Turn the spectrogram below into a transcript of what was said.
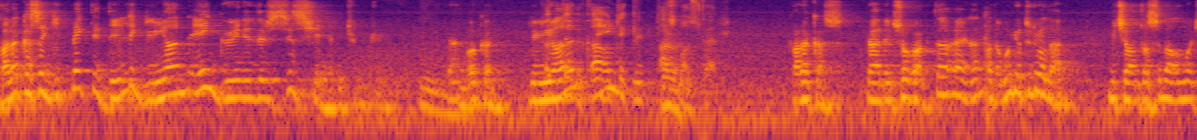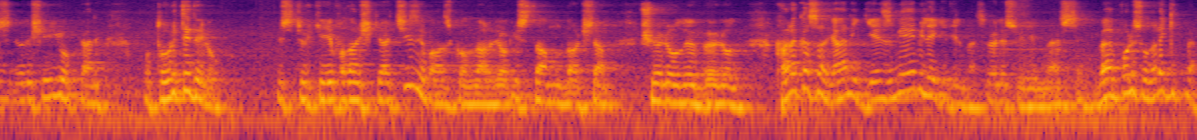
Caracas'a gitmek de delilik dünyanın en güvenilirsiz şehri çünkü. Yani bakın dünyanın Tabii, tabii, en atmosfer. Caracas. Yani sokakta aynen adamı götürüyorlar. Bir çantasını almak için öyle şey yok. Yani otorite de yok. Biz Türkiye'yi falan şikayetçiyiz ya bazı konularda yok. İstanbul'da akşam şöyle oluyor böyle oluyor. Caracas'a yani gezmeye bile gidilmez. Öyle söyleyeyim ben size. Ben polis olarak gitmem.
